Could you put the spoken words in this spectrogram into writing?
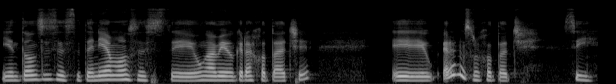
Y entonces este, teníamos este, un amigo que era JH. Eh, era nuestro JH, sí,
